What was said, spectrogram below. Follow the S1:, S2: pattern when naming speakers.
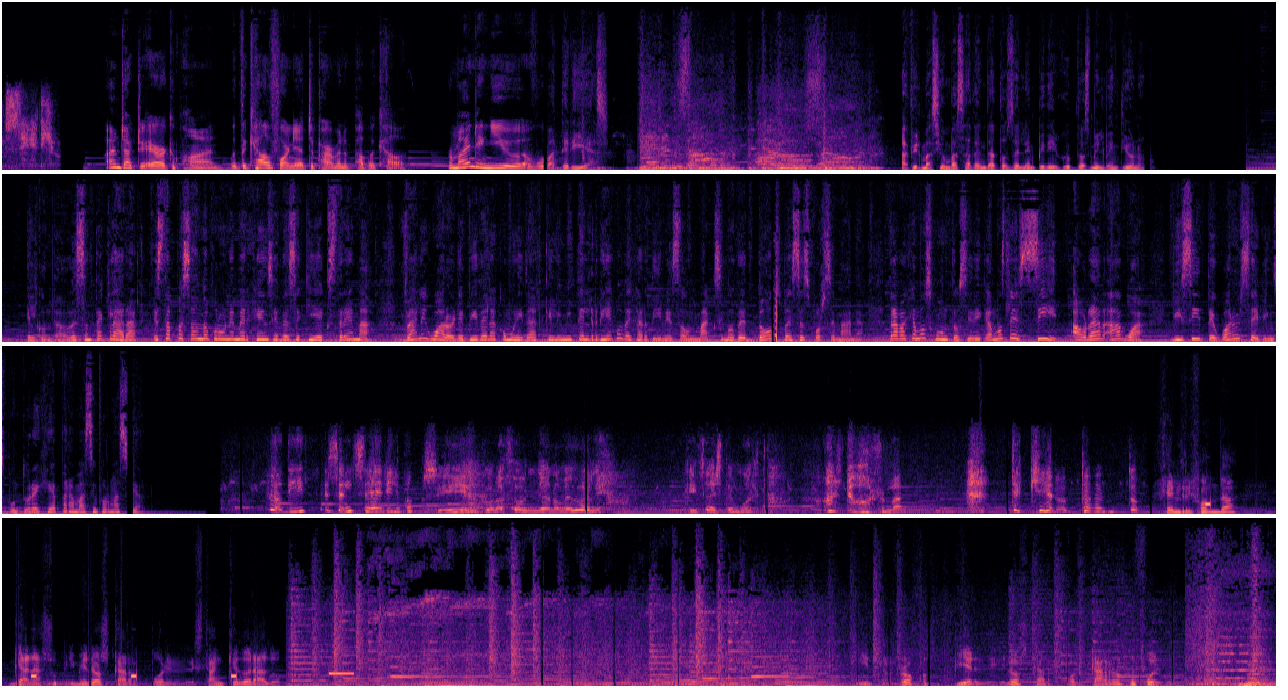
S1: En serio.
S2: I'm Dr. Erica Pond with the California Department of Public Health, reminding you of
S3: Baterías. Afirmación basada en datos del NPD Group 2021.
S4: El condado de Santa Clara está pasando por una emergencia de sequía extrema. Valley Water le pide a la comunidad que limite el riego de jardines a un máximo de dos veces por semana. Trabajemos juntos y digámosle sí, a ahorrar agua. Visite watersavings.org para más información.
S1: ¿Lo dices en serio?
S5: Sí, el corazón ya no me duele. Quizá esté muerta.
S1: Ay, Norma, te quiero tanto.
S6: Henry Fonda gana su primer Oscar por En el estanque dorado. Mientras Rojo pierde el Oscar por Carros de Fuego.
